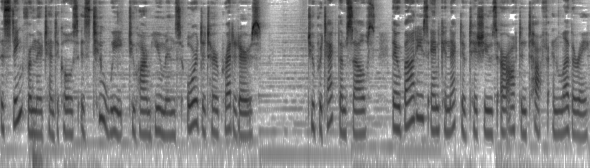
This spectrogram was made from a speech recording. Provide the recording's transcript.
The sting from their tentacles is too weak to harm humans or deter predators. To protect themselves, their bodies and connective tissues are often tough and leathery.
